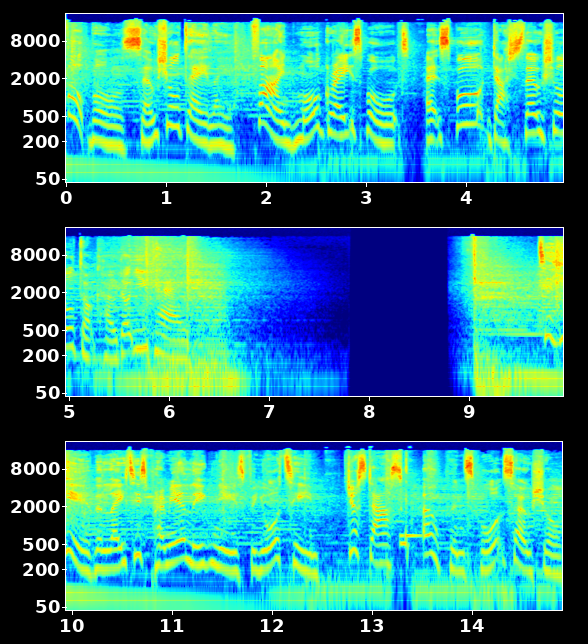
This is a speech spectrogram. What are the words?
Football Social Daily. Find more great sport at sport-social.co.uk. hear the latest Premier League news for your team, just ask Open Sport Social.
